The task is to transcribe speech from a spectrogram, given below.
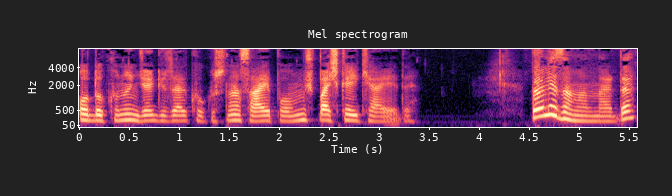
O dokununca güzel kokusuna sahip olmuş başka hikayede. Böyle zamanlarda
